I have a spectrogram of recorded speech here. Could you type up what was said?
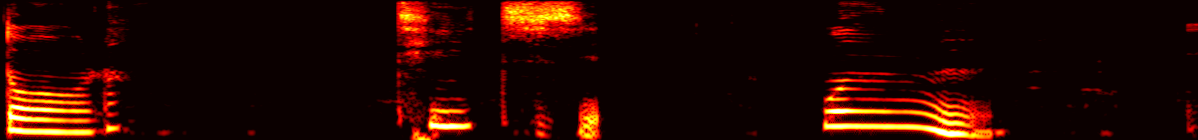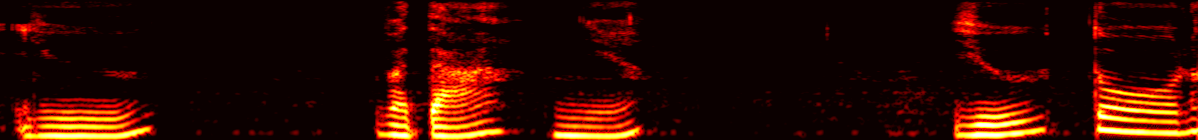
到了，天气温暖又不大热，又到了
